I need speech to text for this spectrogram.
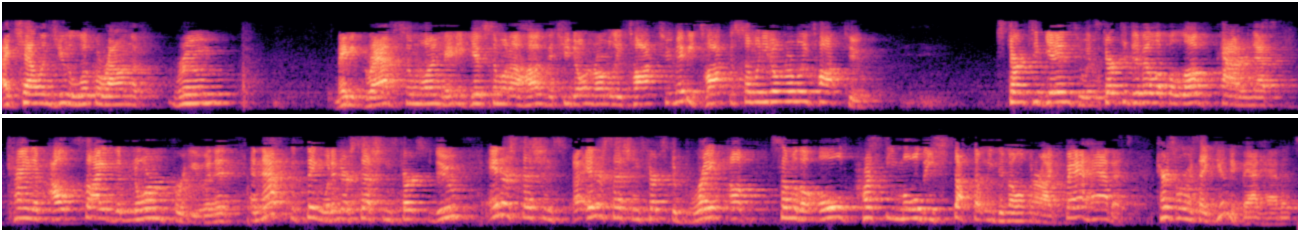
I challenge you to look around the room, maybe grab someone, maybe give someone a hug that you don't normally talk to, maybe talk to someone you don't normally talk to. Start to get into it. Start to develop a love pattern that's kind of outside the norm for you. And, it, and that's the thing, what intercession starts to do. Intercession, uh, intercession starts to break up some of the old, crusty, moldy stuff that we develop in our life. Bad habits. Turn to someone and say, have any bad habits?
